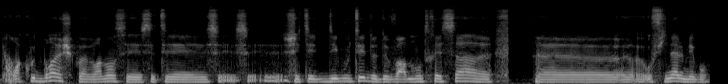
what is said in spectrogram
trois coups de brush quoi. Vraiment c'était j'étais dégoûté de devoir montrer ça. euh, au final, mais bon,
